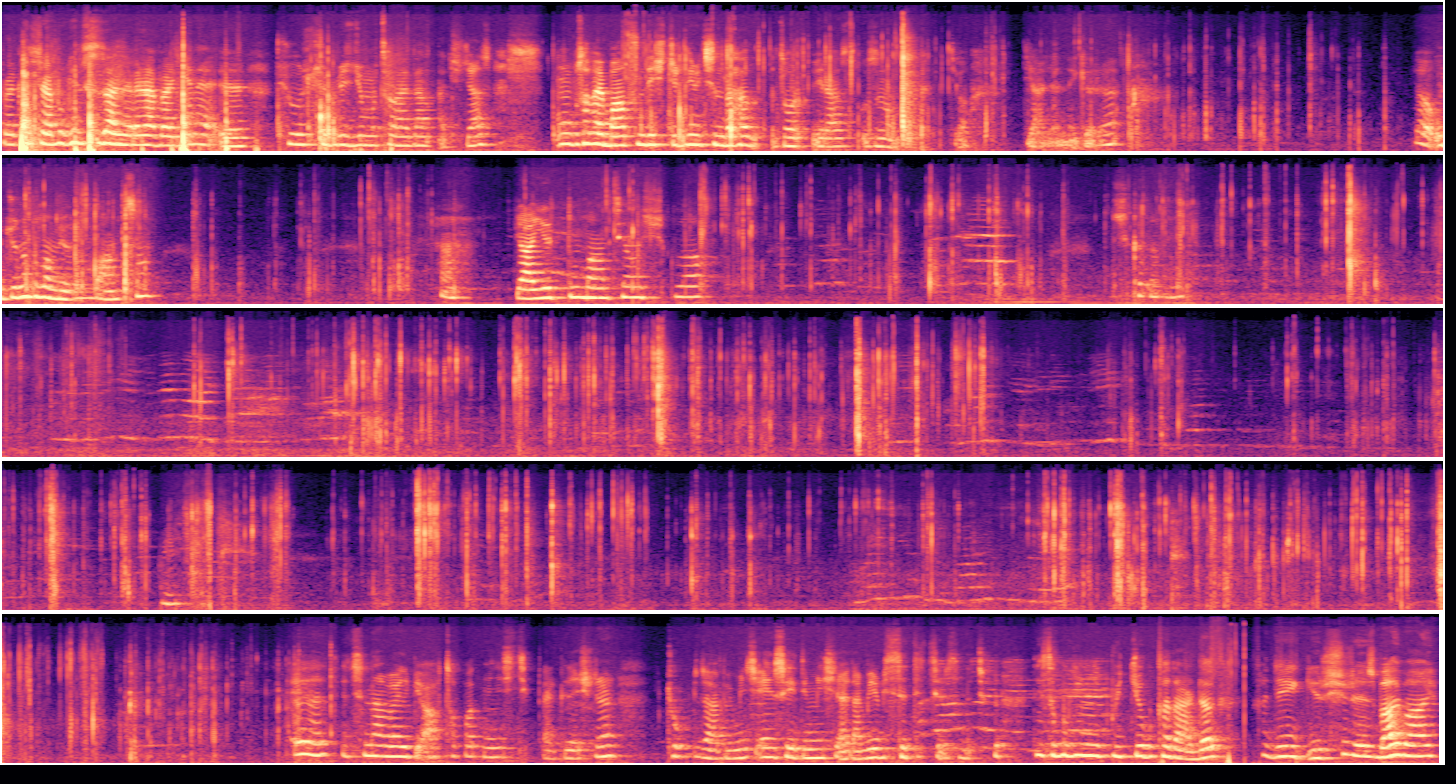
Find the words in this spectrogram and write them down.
Merhaba arkadaşlar. Bugün sizlerle beraber yine e, şu sürpriz yumurtalardan açacağız. Ama bu sefer bantını değiştirdiğim için daha zor, biraz uzun olacak video diğerlerine göre. Ya ucunu bulamıyorum bantın. Heh. Ya yırttım bantı yanlışlıkla. Evet, içinden böyle bir ahtapot miniş çıktı arkadaşlar. Çok güzel bir miniş. En sevdiğim minişlerden biri bir set içerisinde çıktı. Neyse bugünlük video bu kadardı. Hadi görüşürüz. Bay bay.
